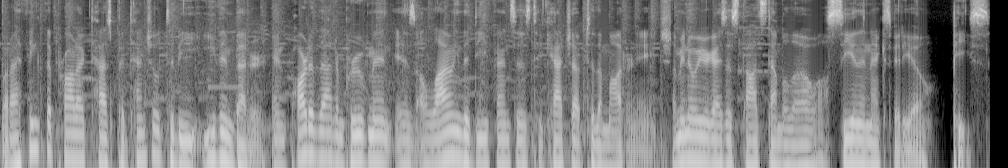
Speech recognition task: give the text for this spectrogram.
But I think the product has potential to be even better. And part of that improvement is allowing the defenses to catch up to the modern age. Let me know your guys' thoughts down below. I'll see you in the next video. Peace.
